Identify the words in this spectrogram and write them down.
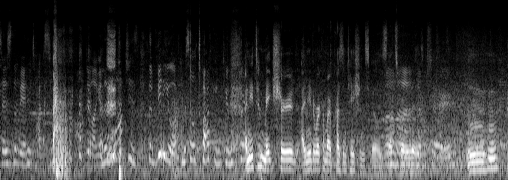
Says the man who talks to himself all day long and then watches the video of himself talking to his I need to make sure. I need to work on my presentation skills. That's what it is. I'm sure. Mm-hmm.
